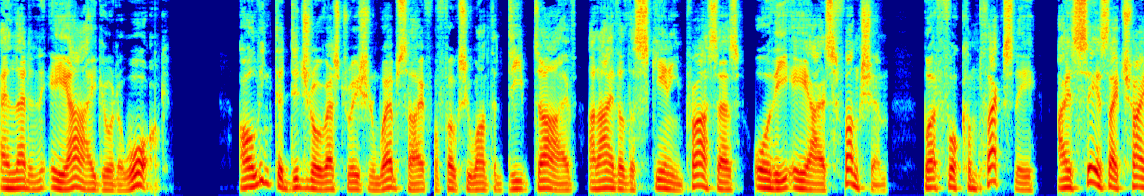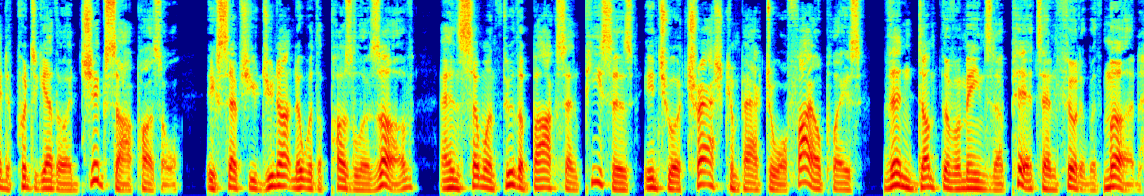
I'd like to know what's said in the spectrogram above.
and let an AI go to work. I'll link the digital restoration website for folks who want the deep dive on either the scanning process or the AI's function, but for complexity, I'd say it's like trying to put together a jigsaw puzzle, except you do not know what the puzzle is of, and someone threw the box and pieces into a trash compactor or fireplace, then dumped the remains in a pit and filled it with mud.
